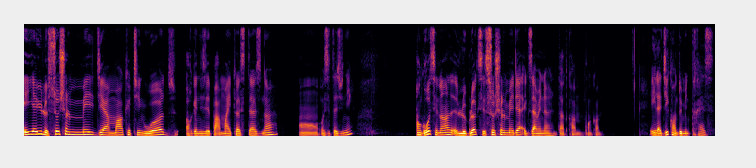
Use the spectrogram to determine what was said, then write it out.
Et il y a eu le Social Media Marketing World organisé par Michael Stelzner aux États-Unis. En gros, c'est le blog, c'est socialmediaexaminer.com. Et il a dit qu'en 2013,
